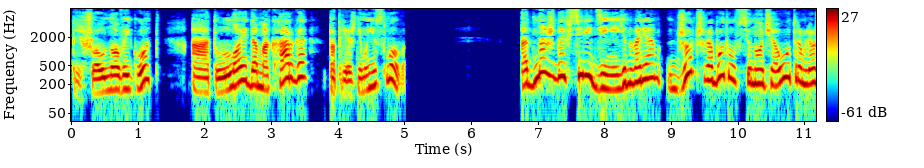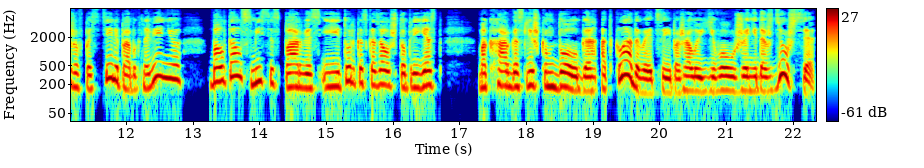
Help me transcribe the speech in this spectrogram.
Пришел Новый год, а от Ллойда Макхарга по-прежнему ни слова. Однажды в середине января Джордж работал всю ночь, а утром, лежа в постели по обыкновению, болтал с миссис Парвис и только сказал, что приезд Макхарга слишком долго откладывается, и, пожалуй, его уже не дождешься,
